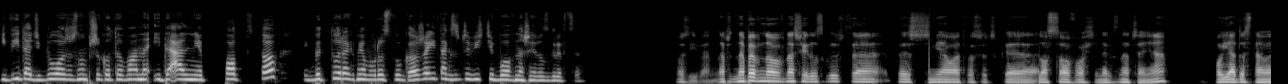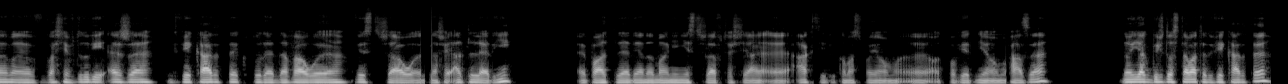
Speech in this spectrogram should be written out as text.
i widać było, że są przygotowane idealnie pod to, jakby Turek miał po prostu gorzej i tak rzeczywiście było w naszej rozgrywce. Możliwe. Na, na pewno w naszej rozgrywce też miała troszeczkę losowość jednak znaczenia, bo ja dostałem e, właśnie w drugiej erze dwie karty, które dawały wystrzał naszej artylerii. E, Bo artyleria normalnie nie strzela w czasie e, akcji, tylko ma swoją odpowiednią fazę. No i jakbyś dostała te dwie karty,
